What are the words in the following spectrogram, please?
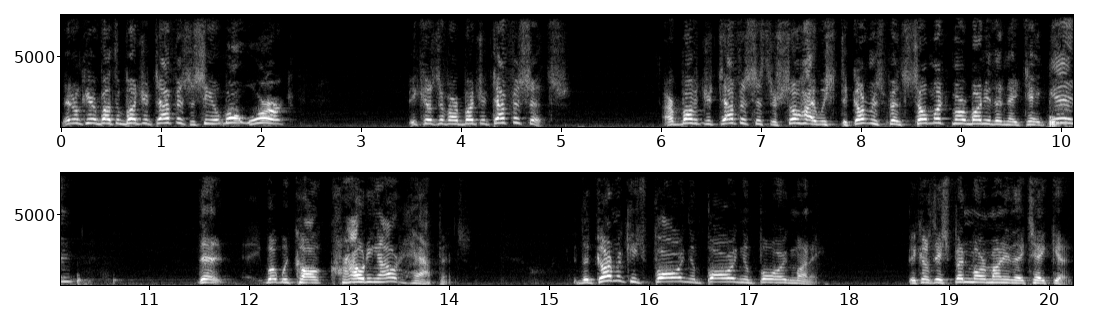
They don't care about the budget deficit. See, it won't work because of our budget deficits. Our budget deficits are so high, we, the government spends so much more money than they take in that what we call crowding out happens. The government keeps borrowing and borrowing and borrowing money because they spend more money than they take in.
